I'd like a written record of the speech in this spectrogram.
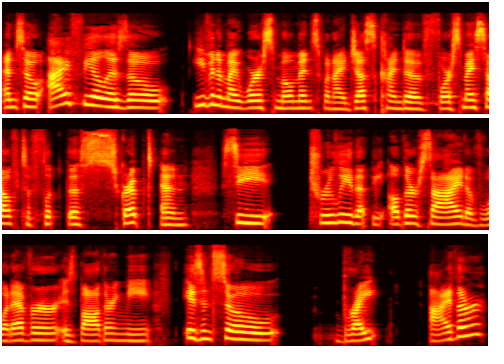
And so I feel as though even in my worst moments when I just kind of force myself to flip the script and see truly that the other side of whatever is bothering me isn't so bright either.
